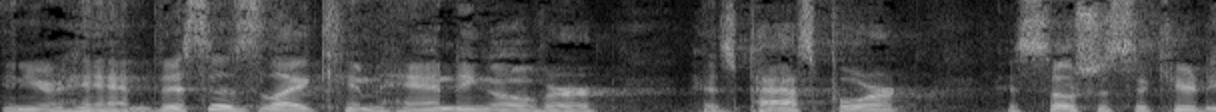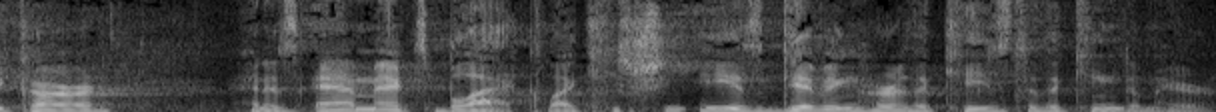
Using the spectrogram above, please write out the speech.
in your hand. This is like him handing over his passport, his social security card, and his Amex Black. Like he, she, he is giving her the keys to the kingdom here.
